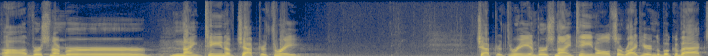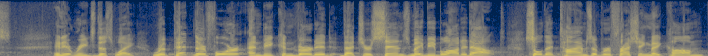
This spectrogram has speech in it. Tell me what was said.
uh, verse number 19 of chapter 3. Chapter 3 and verse 19, also right here in the book of Acts. And it reads this way Repent therefore and be converted, that your sins may be blotted out, so that times of refreshing may come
